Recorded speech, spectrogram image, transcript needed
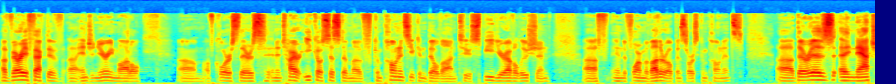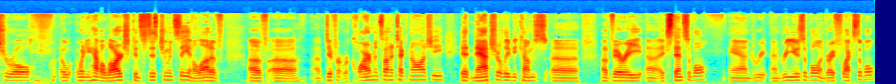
a very effective uh, engineering model. Um, of course, there's an entire ecosystem of components you can build on to speed your evolution uh, in the form of other open source components. Uh, there is a natural, uh, when you have a large constituency and a lot of, of, uh, of different requirements on a technology, it naturally becomes uh, a very uh, extensible and, re and reusable and very flexible.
